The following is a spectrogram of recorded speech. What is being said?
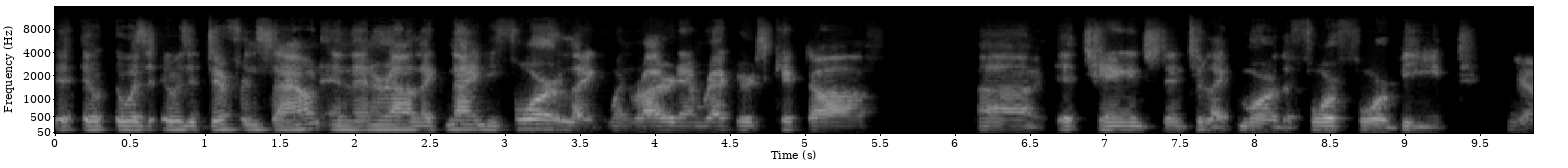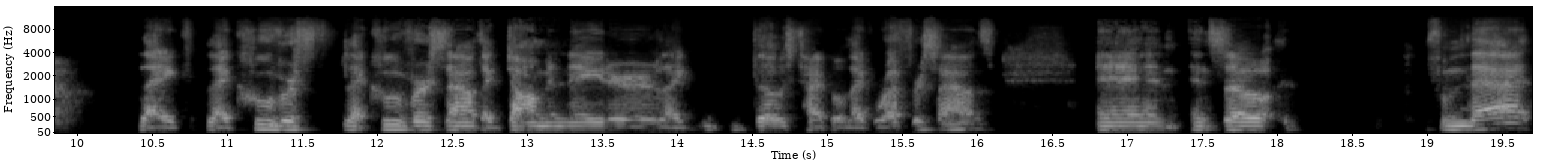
it, it, was it was a different sound and then around like 94 like when rotterdam records kicked off uh, it changed into like more of the four four beat. Yeah. Like like Hoover like Hoover sounds like Dominator like those type of like rougher sounds, and and so from that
